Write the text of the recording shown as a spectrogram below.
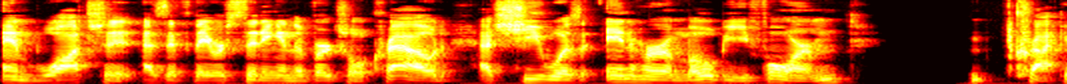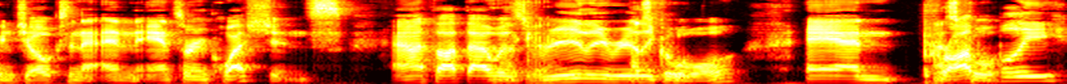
and watch it as if they were sitting in the virtual crowd as she was in her emoji form, cracking jokes and, and answering questions. And I thought that was Okay. really, really That's cool. cool. And That's cool. probably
